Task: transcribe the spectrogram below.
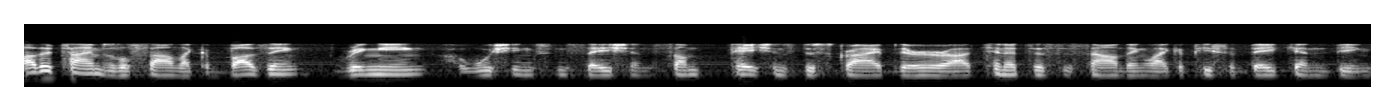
Other times it'll sound like a buzzing, ringing, a whooshing sensation. Some patients describe their uh, tinnitus as sounding like a piece of bacon being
